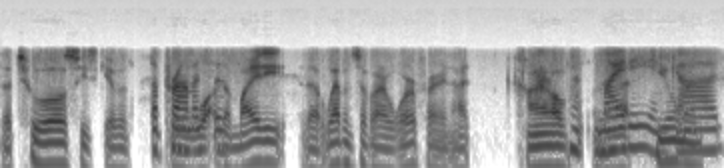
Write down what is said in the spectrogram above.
the tools. He's given The the, promises, wa- the mighty, the weapons of our warfare are not carnal, but not mighty in human, God.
